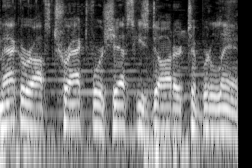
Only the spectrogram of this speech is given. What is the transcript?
Makarov's tracked Vorshevsky's daughter to Berlin.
